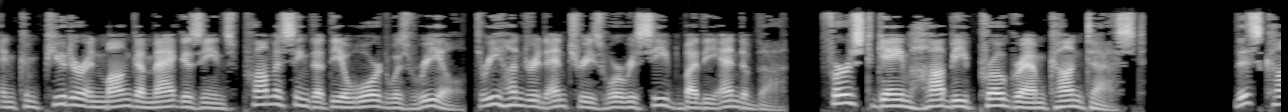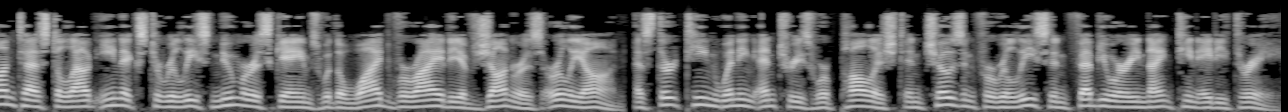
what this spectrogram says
and computer and manga magazines promising that the award was real, 300 entries were received by the end of the first game hobby program contest. This contest allowed Enix to release numerous games with a wide variety of genres early on, as 13 winning entries were polished and chosen for release in February 1983.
